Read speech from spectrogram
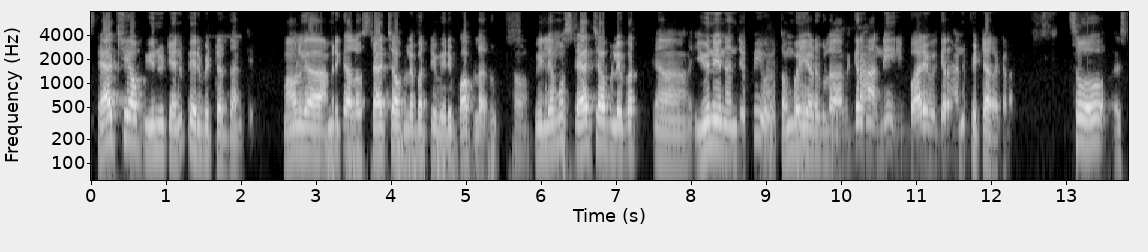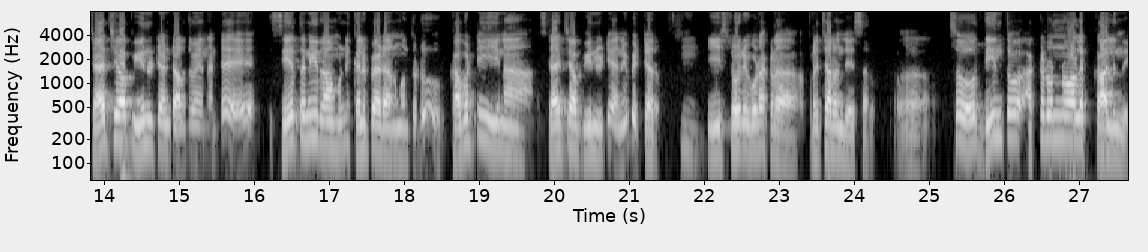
స్టాచ్యూ ఆఫ్ యూనిటీ అని పేరు పెట్టారు దానికి. మామూలుగా అమెరికాలో statue of liberty very popular. వీళ్ళేమో స్టాచ్యూ ఆఫ్ లిబర్ యూనియన్ అని చెప్పి తొంభై అడుగుల విగ్రహాన్ని భారీ విగ్రహాన్ని పెట్టారు అక్కడ. సో స్టాచ్యూ ఆఫ్ యూనిటీ అంటే అర్థం ఏంటంటే సీతని రాముడిని కలిపాడు హనుమంతుడు కాబట్టి ఈయన స్టాచ్యూ ఆఫ్ యూనిటీ అని పెట్టారు. ఈ స్టోరీ కూడా అక్కడ ప్రచారం చేశారు. సో దీంతో అక్కడ ఉన్న వాళ్ళకి కాలింది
